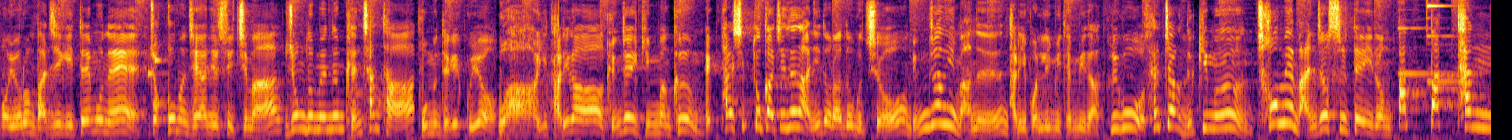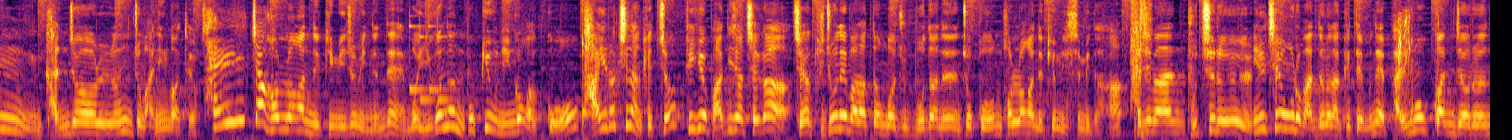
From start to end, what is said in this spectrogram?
뭐 이런 바지이기 때문에 조금은 제한일 수 있지만 이 정도면은 괜찮다 보면 되겠고요. 와 이 다리가 굉장히 긴 만큼 180도까지는 아니더라도 그렇죠. 굉장히 많은 다리 벌림이 됩니다. 그리고 살짝 느낌은 처음에 만졌을 때 이런 빳빳한 관절은 좀 아닌 것 같아요. 살짝 헐렁한 느낌이 좀 있는데 뭐 이거는 뽑기 운인 것 같고 다 이렇진 않겠죠? 피규어 바디 자체가 제가 기존에 받았던 것보다는 조금 헐렁한 느낌은 있습니다. 하지만 부츠를 일체형으로 만들어놨기 때문에 발목 관절은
